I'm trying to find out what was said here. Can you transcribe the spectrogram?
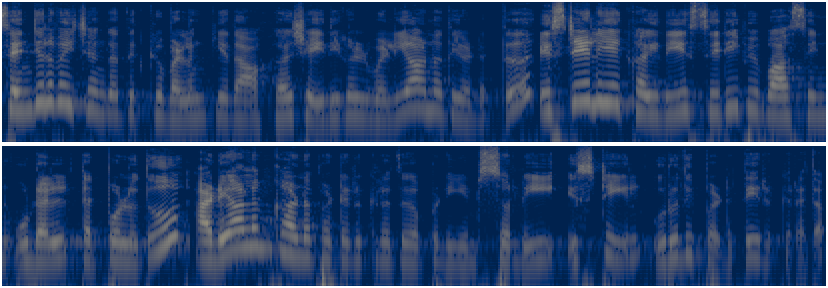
செஞ்சிலுவை சங்கத்திற்கு வழங்கியதாக செய்திகள் வெளியானதை அடுத்து இஸ்ரேலிய கைதி சிரிபிபாசின் உடல் தற்பொழுது அடையாளம் காணப்பட்டிருக்கிறது அப்படின்னு சொல்லி இஸ்ரேல் உறுதிப்படுத்தி இருக்கிறது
